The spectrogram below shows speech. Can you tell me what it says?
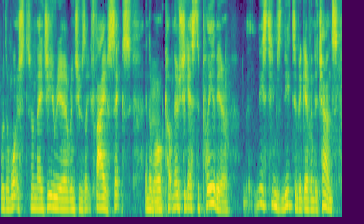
would have watched from Nigeria when she was like five, six in the mm. World Cup. Now she gets to play there these teams need to be given the chance.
